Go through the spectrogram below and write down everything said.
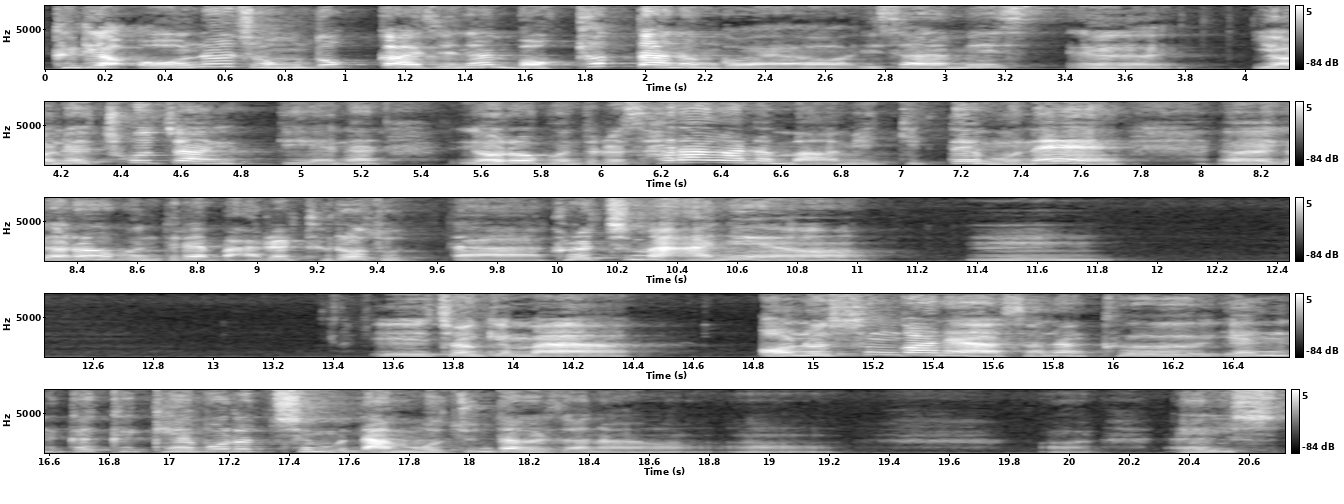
그게 어느 정도까지는 먹혔다는 거예요. 이 사람이 연애 초장기에는 여러분들을 사랑하는 마음이 있기 때문에 어, 여러분들의 말을 들어줬다. 그렇지만 아니에요. 음. 이 저기 막 어느 순간에 와서는 그, 옛, 그, 그 개버릇치 남못 준다 그러잖아요. 어. 어, A씨,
